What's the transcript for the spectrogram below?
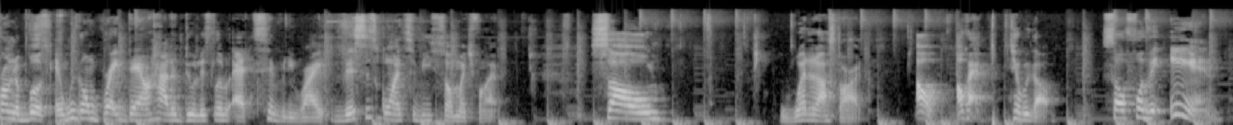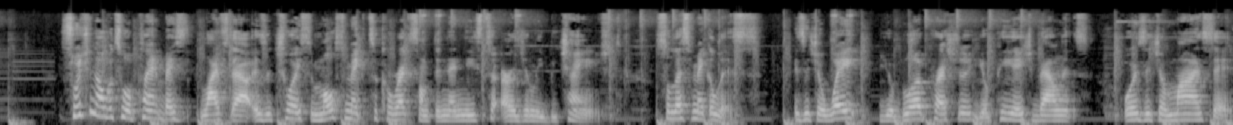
from the book and we're going to break down how to do this little activity, right? This is going to be so much fun. So, where did I start? Oh, okay. Here we go. So, for the end, switching over to a plant based lifestyle is a choice most make to correct something that needs to urgently be changed. So, let's make a list. Is it your weight, your blood pressure, your pH balance, or is it your mindset?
